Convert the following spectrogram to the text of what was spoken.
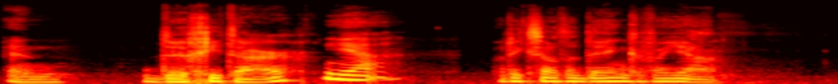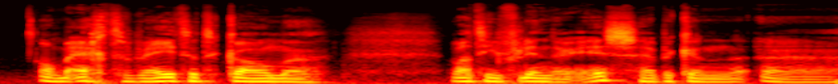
en de gitaar. ja. Want ik zat te denken van ja, om echt te weten te komen wat die vlinder is, heb ik een, eh,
